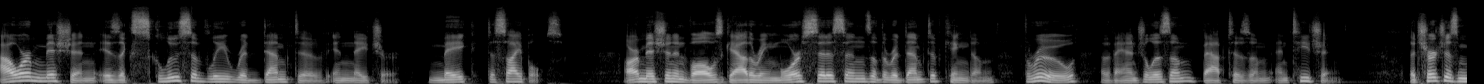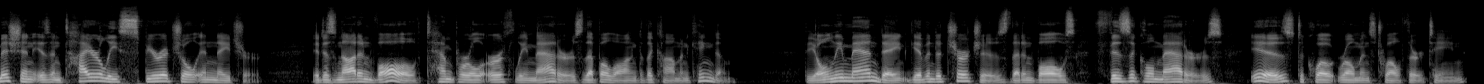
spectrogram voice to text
our mission is exclusively redemptive in nature make disciples. Our mission involves gathering more citizens of the redemptive kingdom through evangelism, baptism, and teaching. The church's mission is entirely spiritual in nature. It does not involve temporal earthly matters that belong to the common kingdom. The only mandate given to churches that involves physical matters is, to quote Romans 12:13,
